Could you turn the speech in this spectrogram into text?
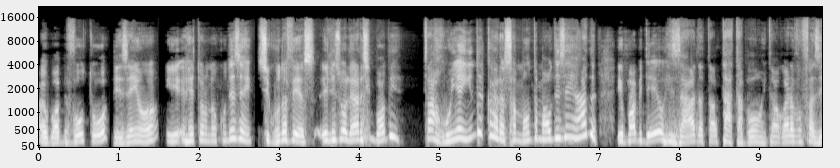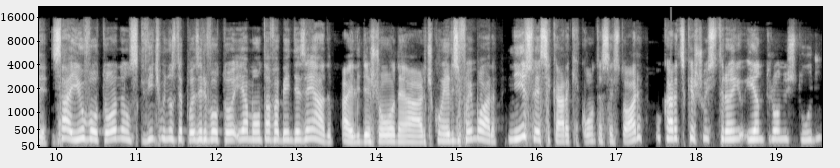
Aí o Bob voltou, desenhou e retornou com o desenho. Segunda vez, eles olharam assim: "Bob, tá ruim ainda, cara, essa mão tá mal desenhada. E o Bob deu risada tal, tá, tá bom, então agora eu vou fazer. Saiu, voltou, né, uns 20 minutos depois ele voltou e a mão tava bem desenhada. Aí ele deixou né, a arte com eles e foi embora. Nisso, esse cara que conta essa história, o cara disse que achou estranho e entrou no estúdio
